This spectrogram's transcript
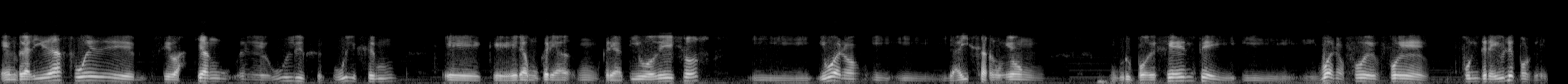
En realidad fue de Sebastián eh, Wilhelm, eh, que era un, un, creativo de ellos, y, bueno, y, ahí se reunió un, grupo de gente, y, y, bueno, fue, fue, fue increíble porque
